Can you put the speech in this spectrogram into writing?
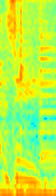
Jesse.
